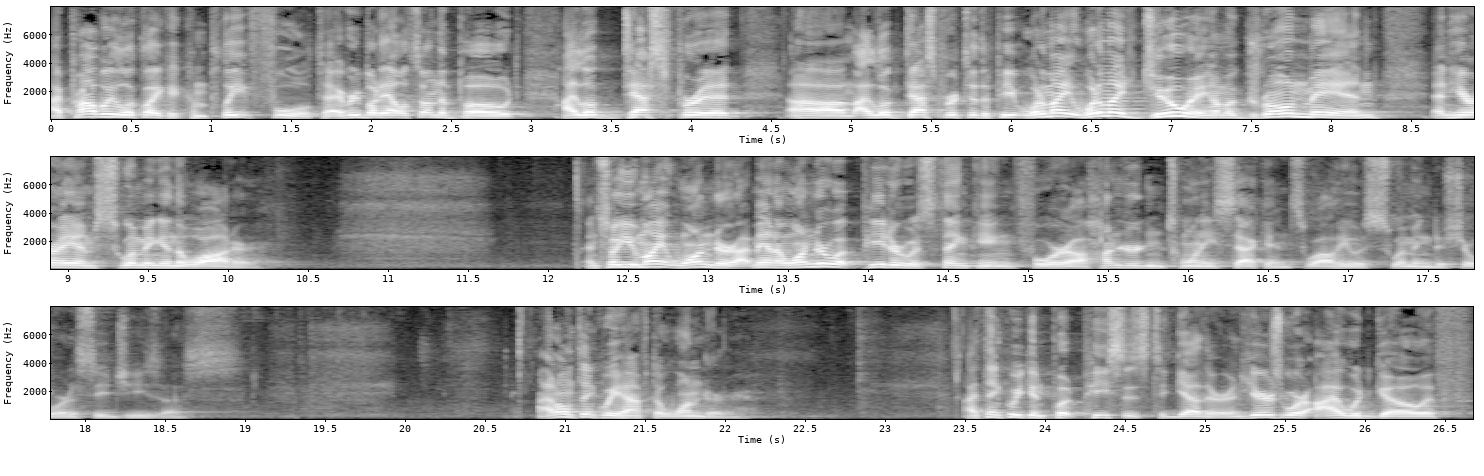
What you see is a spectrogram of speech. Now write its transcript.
I probably look like a complete fool to everybody else on the boat. I look desperate. Um, I look desperate to the people. What am, I, what am I doing? I'm a grown man, and here I am swimming in the water. And so you might wonder, man, I wonder what Peter was thinking for 120 seconds while he was swimming to shore to see Jesus. I don't think we have to wonder. I think we can put pieces together. And here's where I would go if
